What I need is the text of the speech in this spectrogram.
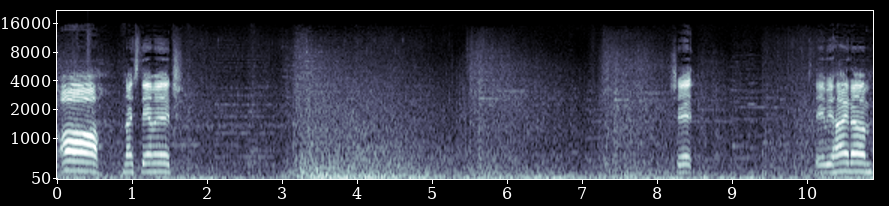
Oh, nice damage. Shit. Stay behind him.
